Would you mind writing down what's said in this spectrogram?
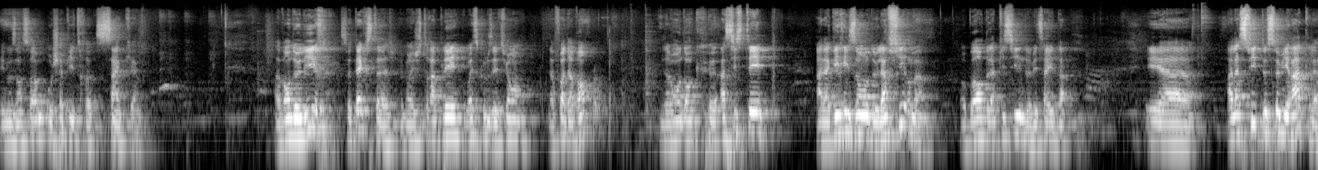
Et nous en sommes au chapitre 5. Avant de lire ce texte, j'aimerais juste rappeler où est-ce que nous étions la fois d'avant. Nous avons donc euh, assisté à la guérison de l'infirme au bord de la piscine de Bethsaïda. Et à la suite de ce miracle,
